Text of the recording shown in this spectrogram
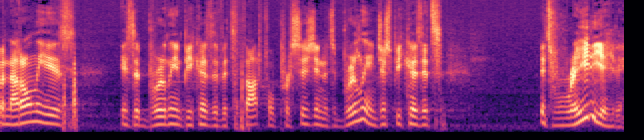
But not only is, is it brilliant because of its thoughtful precision, it's brilliant just because it's, it's radiating.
